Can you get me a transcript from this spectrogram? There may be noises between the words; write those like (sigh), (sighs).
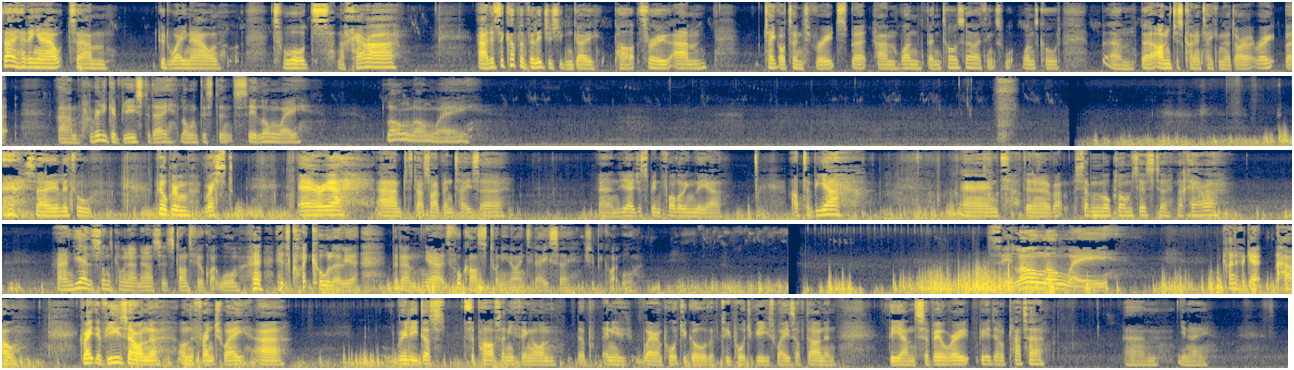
So heading out, um, good way now towards Najera. Uh, there's a couple of villages you can go part through, um, take alternative routes, but um, one Ventosa, I think what one's called. Um, but I'm just kind of taking a direct route, but um, really good views today, long distance, see a long way, long, long way. (clears throat) so a little pilgrim rest area um, just outside Ventosa and yeah just been following the uh, Altavia and I don't know about seven more kilometers to Najera and yeah the sun's coming out now so it's starting to feel quite warm. (laughs) It's quite cool earlier but um, yeah it's forecast 29 today so it should be quite warm see a long, long way. Kind of forget how great the views are on the on the French way. Uh, really does surpass anything on the, anywhere in Portugal. The two Portuguese ways I've done, and the um, Seville route, Via del Plata. Um, you know,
